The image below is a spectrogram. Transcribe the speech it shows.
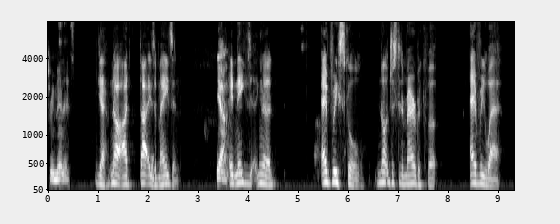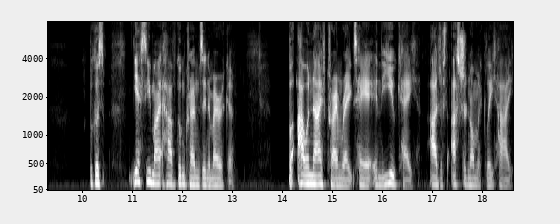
three minutes Yeah. No, I, that is amazing. yeah It needs, you know, every school not just in America, but everywhere. Because, yes, you might have gun crimes in America, but our knife crime rates here in the UK are just astronomically high.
